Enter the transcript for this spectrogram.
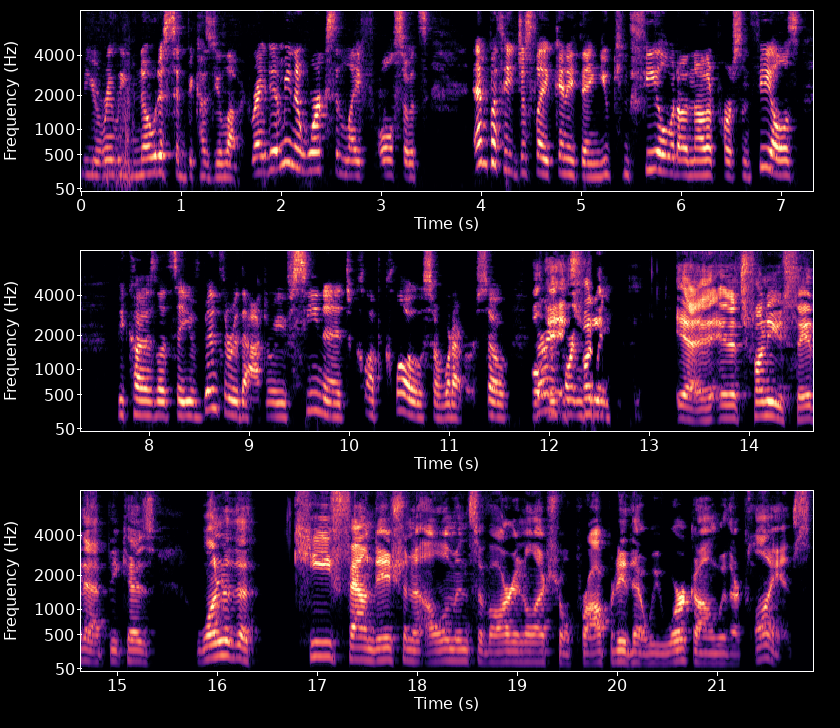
you really notice it because you love it right? I mean it works in life also. It's empathy just like anything. You can feel what another person feels because let's say you've been through that or you've seen it up close or whatever. So well, very important. Funny, yeah, and it's funny you say that because one of the key foundational elements of our intellectual property that we work on with our clients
